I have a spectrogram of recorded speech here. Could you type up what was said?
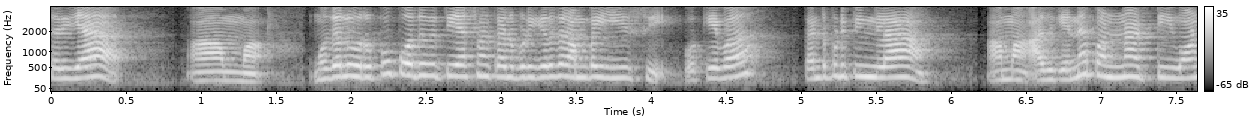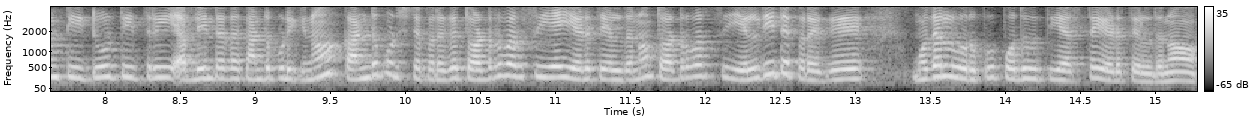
சரியா? ஆமாம் முதல் உறுப்பு பொது வித்தியாசம் கண்டுபிடிக்கிறது ரொம்ப ஈஸி ஓகேவா கண்டுபிடிப்பீங்களா? ஆமாம் அதுக்கு என்ன பண்ணால் T one T two T three அப்படின்றத கண்டுபிடிக்கணும். கண்டுபிடிச்சிட்ட பிறகு தொடர் வரிசையை எடுத்து எழுதணும். தொடர் வரிசை எழுதிட்ட பிறகு முதல் உறுப்பு பொது வித்தியாசத்தை எடுத்து எழுதணும்.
